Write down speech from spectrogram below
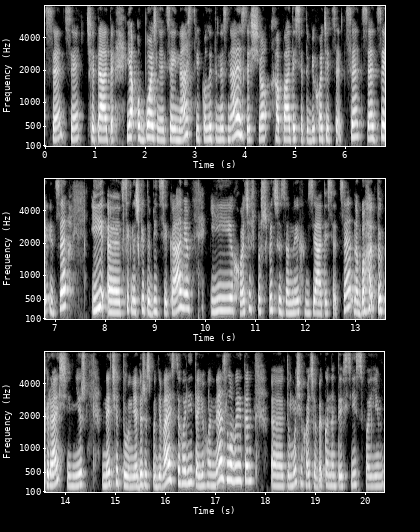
все це читати. Я обожнюю цей настрій, коли ти не знаєш за що хапатися. Тобі хочеться це, це, це і це. І е, всі книжки тобі цікаві, і хочеш пошвидше за них взятися. Це набагато краще, ніж нечитун. Я дуже сподіваюся, цього літа його не зловити, е, тому що хочу виконати всі свої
